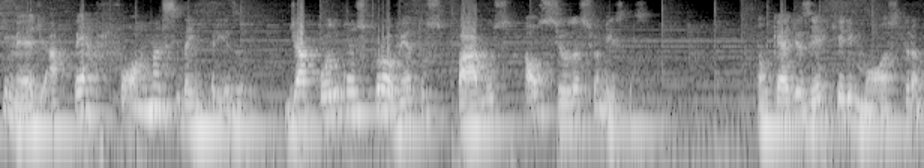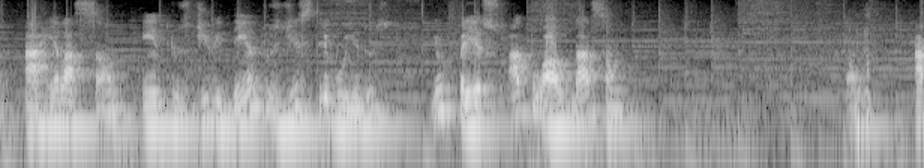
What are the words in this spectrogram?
que mede a performance da empresa de acordo com os proventos pagos aos seus acionistas. Então quer dizer que ele mostra a relação entre os dividendos distribuídos e o preço atual da ação. Então, a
